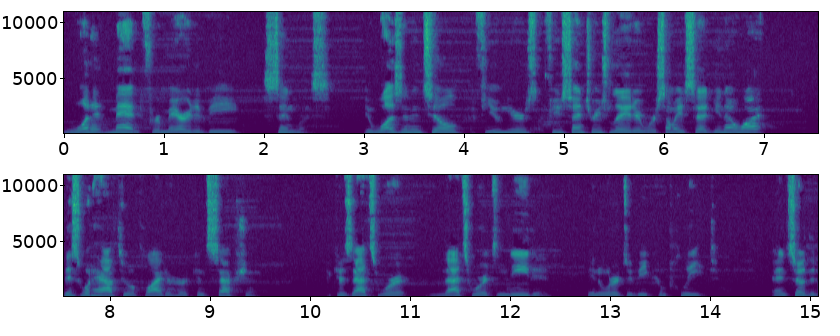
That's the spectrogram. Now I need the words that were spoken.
what it meant for Mary to be sinless. It wasn't until a few years, a few centuries later, where somebody said, you know what? This would have to apply to her conception because that's where, that's where it's needed in order to be complete. And so the,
